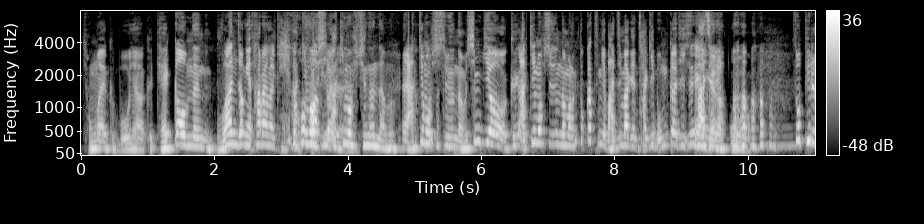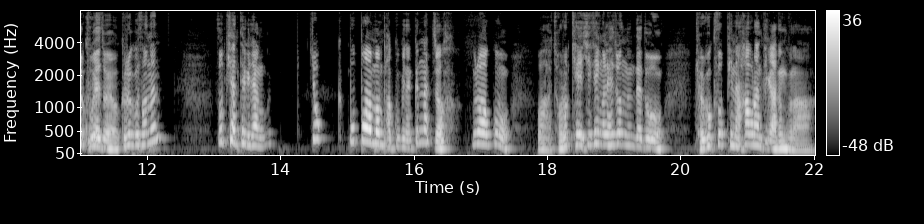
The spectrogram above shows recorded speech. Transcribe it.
정말 그 뭐냐 그 대가 없는 무한정의 사랑을 계속 아낌없이 아낌없이 주는 나무. 네, 아낌없이 주는 나무 심지어 그 아낌없이 주는 나무랑 똑같은 게 마지막엔 자기 몸까지 희생해갖고 소피를 구해줘요. 그러고서는 소피한테 그냥 쪽 뽀뽀 한번 받고 그냥 끝났죠. 그래갖고 와 저렇게 희생을 해줬는데도 결국 소피는 하울한테 가는구나.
